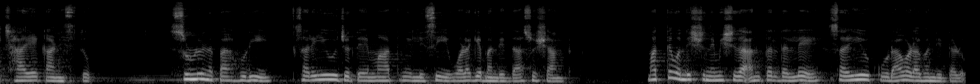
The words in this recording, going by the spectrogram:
ಛಾಯೆ ಕಾಣಿಸಿತು. ಸುಳ್ಳು ನೆಪ ಹುಡಿ ಸರಿಯುವ ಜೊತೆ ಮಾತು ನಿಲ್ಲಿಸಿ ಒಳಗೆ ಬಂದಿದ್ದ ಸುಶಾಂತ್. ಮತ್ತೆ ಒಂದಿಷ್ಟು ನಿಮಿಷದ ಅಂತರದಲ್ಲೇ ಸರಿಯೂ ಕೂಡ ಒಳಬಂದಿದ್ದಳು.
